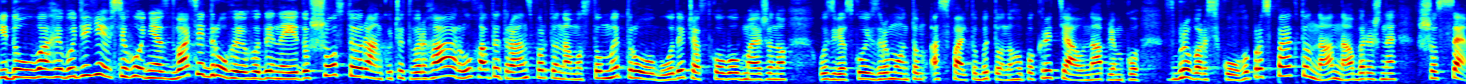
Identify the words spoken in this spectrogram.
І до уваги водіїв сьогодні з 22 години і до 6 ранку четверга рух автотранспорту на мосту метро буде частково обмежено у зв'язку із ремонтом асфальтобетонного покриття у напрямку з Броварського проспекту на набережне шосе.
